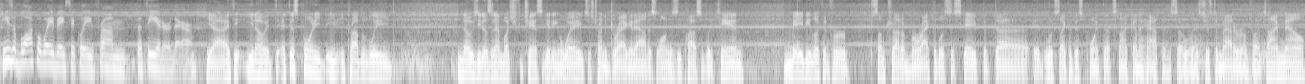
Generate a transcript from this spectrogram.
He's a block away basically from the theater there. Yeah, I think you know at, at this point he, he, probably knows he doesn't have much chance of getting away. Just trying to drag it out as long as he possibly can. Maybe looking for some kind of miraculous escape, but uh, it looks like at this point that's not going to happen. So it's just a matter of uh, time now.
